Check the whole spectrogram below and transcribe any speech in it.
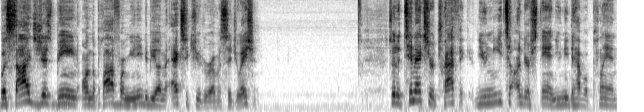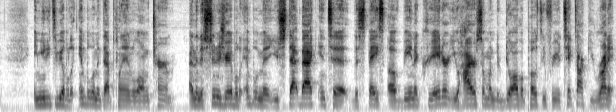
Besides just being on the platform, you need to be an executor of a situation. So to 10x your traffic, you need to understand, you need to have a plan, and you need to be able to implement that plan long term. And then as soon as you're able to implement it, you step back into the space of being a creator. You hire someone to do all the posting for your TikTok. You run it.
